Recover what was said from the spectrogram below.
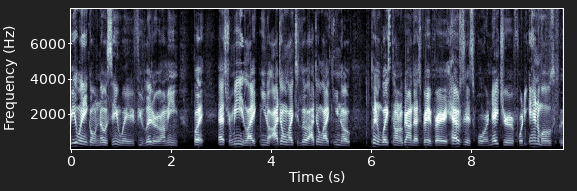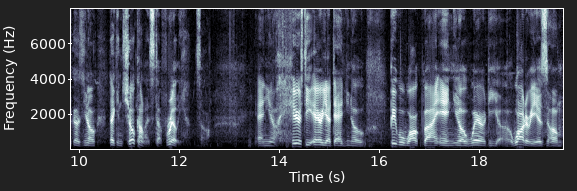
people ain't gonna notice anyway if you litter. I mean, but as for me, like, you know, I don't like to litter. I don't like, you know, putting waste on the ground that's very, very hazardous for nature, for the animals, because, you know, they can choke on that stuff, really. So, and, you know, here's the area that, you know, people walk by and, you know, where the uh, water is. Um,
